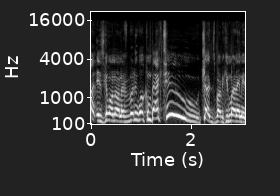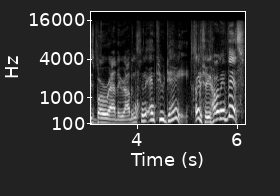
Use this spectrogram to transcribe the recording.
What is going on, everybody? Welcome back to Chud's Barbecue. My name is Bradley Robinson, and today I'm to show you how I made this.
